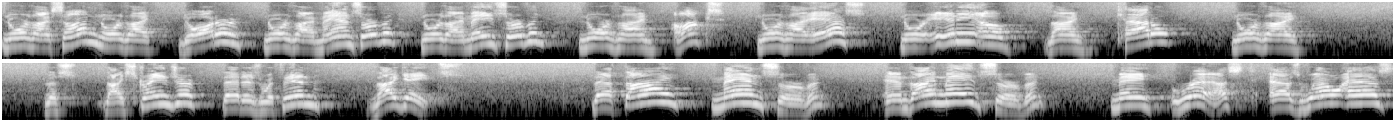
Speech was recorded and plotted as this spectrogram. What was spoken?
nor thy son, nor thy daughter, nor thy manservant, nor thy maidservant, nor thine ox, nor thy ass, nor any of thy cattle, nor thy the, thy stranger that is within thy gates. that thy manservant and thy maidservant may rest as well as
